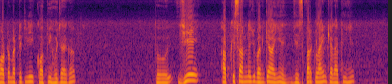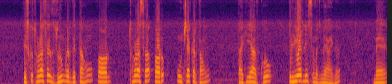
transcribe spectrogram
ऑटोमेटिकली कॉपी हो जाएगा। तो ये आपके सामने जो बन के आई हैं, ये स्पार्क लाइन कहलाती हैं। इसको थोड़ा सा जूम कर देता हूँ और थोड़ा सा और ऊँचा करता हूँ, ताकि आपको क्लियरली समझ में आएगा। मैं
